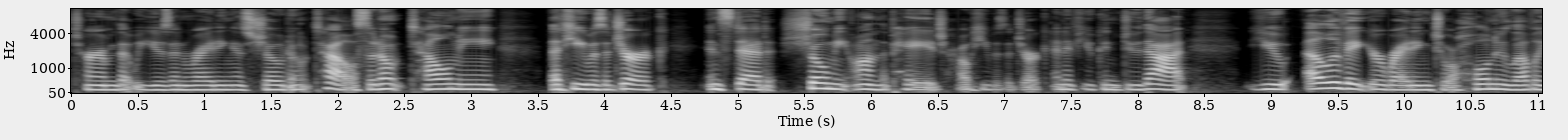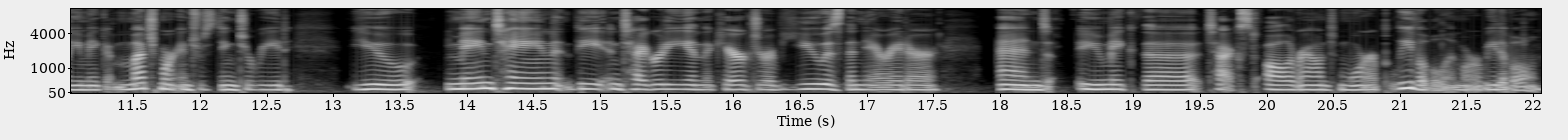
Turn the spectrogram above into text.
term that we use in writing is show, don't tell. So don't tell me that he was a jerk. Instead, show me on the page how he was a jerk. And if you can do that, you elevate your writing to a whole new level. You make it much more interesting to read. You maintain the integrity and the character of you as the narrator, and you make the text all around more believable and more readable.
